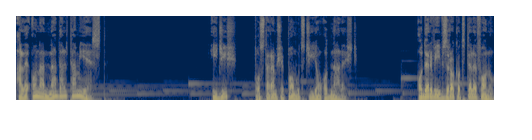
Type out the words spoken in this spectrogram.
ale ona nadal tam jest. I dziś postaram się pomóc ci ją odnaleźć. Oderwij wzrok od telefonu,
